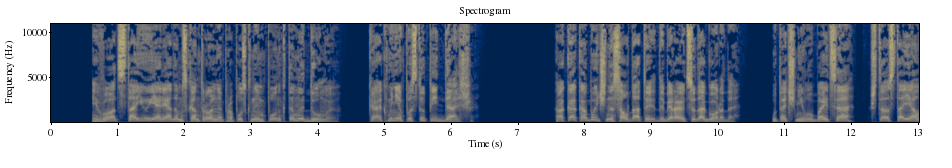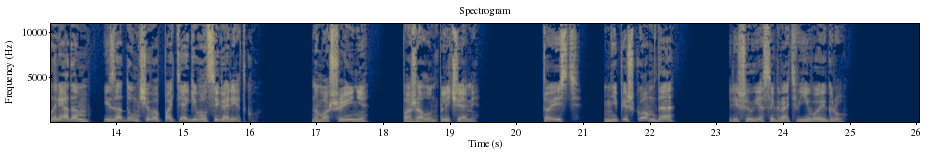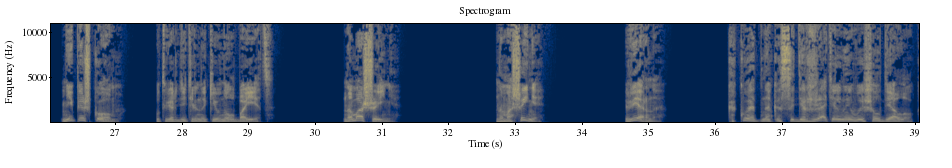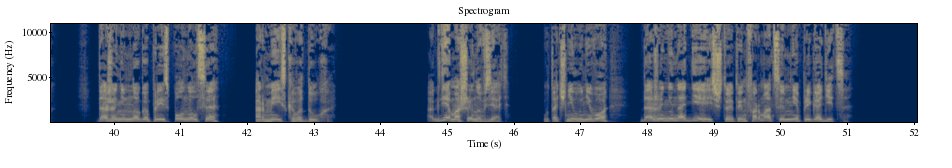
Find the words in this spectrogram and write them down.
И вот стою я рядом с контрольно-пропускным пунктом и думаю, как мне поступить дальше? «А как обычно солдаты добираются до города?» — уточнил у бойца, что стоял рядом и задумчиво потягивал сигаретку. «На машине», — пожал он плечами. «То есть не пешком, да?» — решил я сыграть в его игру. «Не пешком», — утвердительно кивнул боец. «На машине». «На машине?» «Верно». Какой, однако, содержательный вышел диалог. Даже немного преисполнился армейского духа. «А где машину взять?» — уточнил у него, даже не надеясь, что эта информация мне пригодится.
